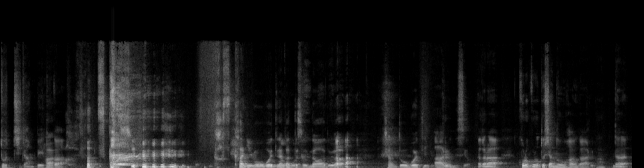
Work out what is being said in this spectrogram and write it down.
どっち断平とか、は 懐かしい かにも覚えてなかったそんなワードが ちゃんと覚えているあるんですよ。だからコロコロとしてはノウハウがある。だから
